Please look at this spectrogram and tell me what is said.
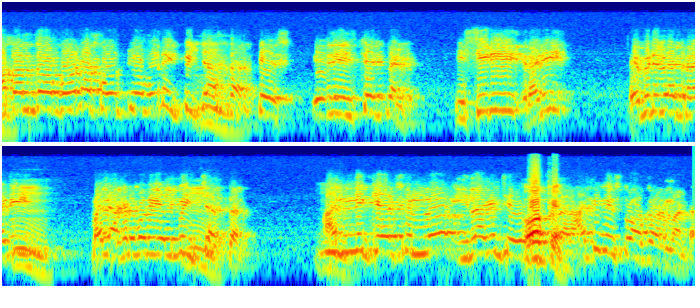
అతనితో కూడా కోర్టులో కూడా ఇప్పించేస్తారు కేసు. ఇది స్టేట్మెంట్ ఈ సిడి రెడీ ఎవిడెంట్ రెడీ. మళ్ళీ అక్కడ కూడా వెళ్ళి ఇచ్చేస్తారు. అన్ని కేసుల్లో ఇలాగే. చేస్తారు. అతి విశ్వాసం అనమాట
